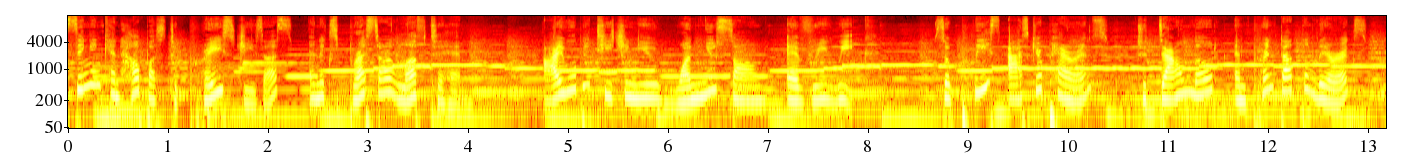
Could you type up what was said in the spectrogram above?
Singing can help us to praise Jesus and express our love to Him. I will be teaching you one new song every week. So please ask your parents to download and print out the lyrics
